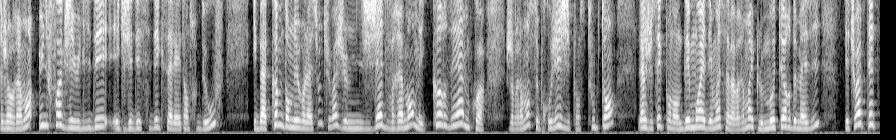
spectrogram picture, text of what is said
genre vraiment, une fois que j'ai eu l'idée et que j'ai décidé que ça allait être un truc de ouf, et bah comme dans mes relations, tu vois, je m'y jette vraiment mes corps et âme, quoi. Genre vraiment, ce projet, j'y pense tout le temps. Là, je sais que pendant des mois et des mois, ça va vraiment être le moteur de ma vie. Et tu vois, peut-être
